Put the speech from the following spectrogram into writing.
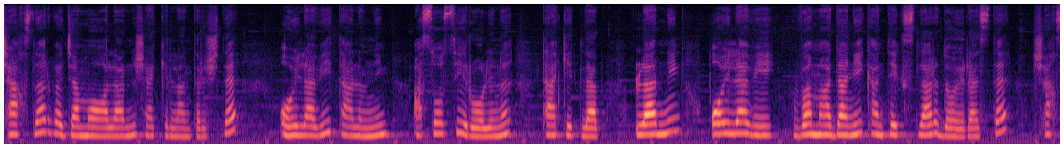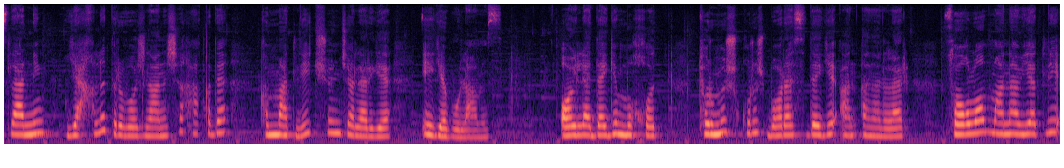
shaxslar va jamoalarni shakllantirishda oilaviy ta'limning asosiy rolini ta'kidlab ularning oilaviy va madaniy kontekstlari doirasida shaxslarning yaxlit rivojlanishi haqida qimmatli tushunchalarga ega bo'lamiz. Oiladagi muhit turmush qurish borasidagi an'analar sog'lom ma'naviyatli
